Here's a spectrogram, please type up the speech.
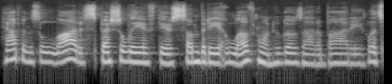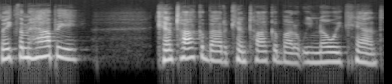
happens a lot, especially if there's somebody, a loved one who goes out of body. Let's make them happy. Can't talk about it, can't talk about it. We know we can't.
